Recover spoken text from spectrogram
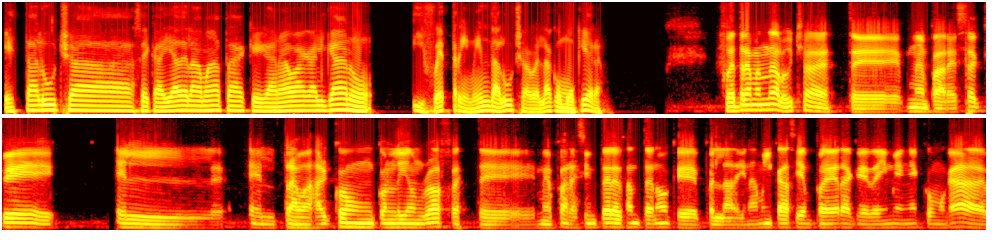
Esta lucha se caía de la mata que ganaba Galgano y fue tremenda lucha, ¿verdad? Como quiera. Fue tremenda lucha. Este, me parece que el, el trabajar con, con Leon Ruff, este, me parece interesante, ¿no? Que pues la dinámica siempre era que Damien es como que, ah,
